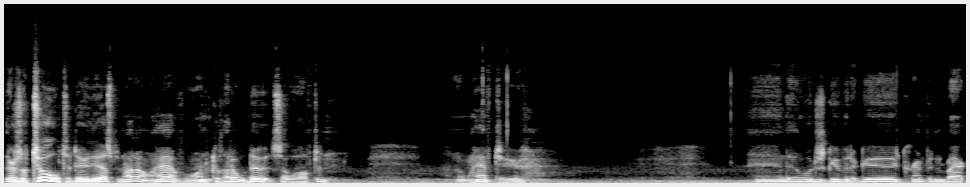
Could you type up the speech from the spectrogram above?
There's a tool to do this, but I don't have one because I don't do it so often. I don't have to. And then we'll just give it a good crimping back.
